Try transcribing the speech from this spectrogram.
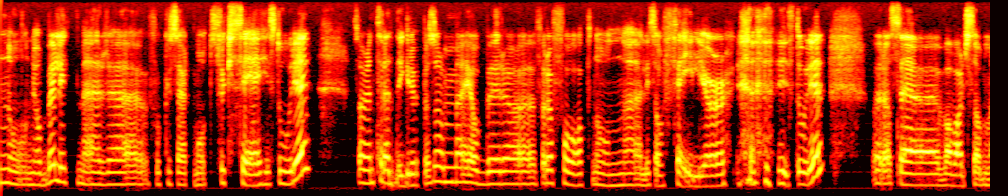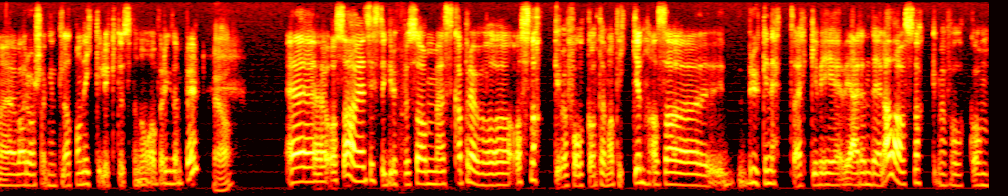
noen jobber litt mer eh, fokusert mot suksesshistorier. Så er det en tredje gruppe som jobber eh, for å få opp noen liksom failure-historier. For å se hva var det som var årsaken til at man ikke lyktes med noe, f.eks. Ja. Eh, og så har vi en siste gruppe som skal prøve å, å, snakke med folk om tematikken. Altså bruke nettverket vi, vi er en del av, da, og snakke med folk om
